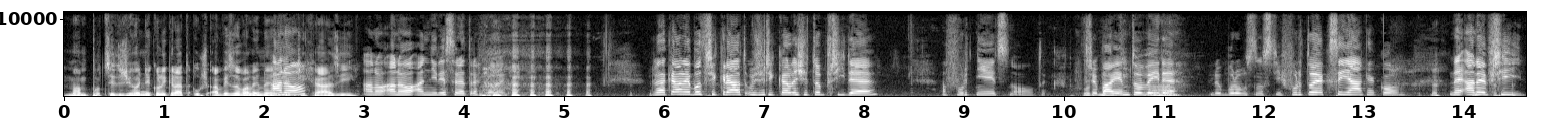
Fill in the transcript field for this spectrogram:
Mám pocit, že ho několikrát už avizovali, ne? Ano. Že přichází. ano, ano, a nikdy se netrefili. Dvakrát nebo třikrát už říkali, že to přijde a furt nic, no, tak Furt třeba nic. jim to vyjde Aha. Do budoucnosti. Furt to jaksi nějak jako ne a nepřijít.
